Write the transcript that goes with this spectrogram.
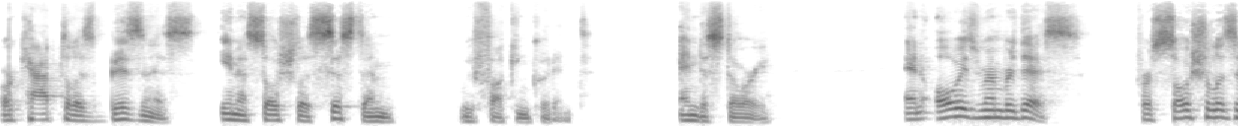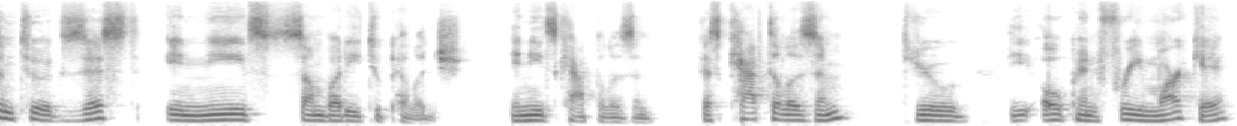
or capitalist business in a socialist system, we fucking couldn't. End of story. And always remember this, for socialism to exist, it needs somebody to pillage. It needs capitalism because capitalism through the open free market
